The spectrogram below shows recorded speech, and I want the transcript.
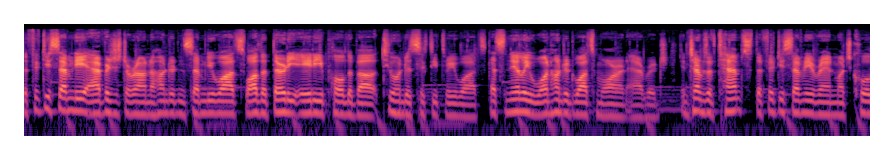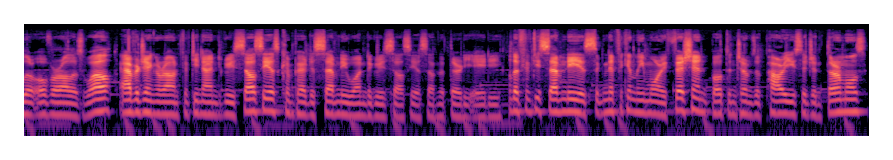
the 5070 averaged around 170 watts, while the 3080 pulled about 263 watts. That's nearly 100 watts more on average. In terms of temps, the 5070 ran much cooler overall as well, averaging around 59 degrees Celsius compared to 71 degrees Celsius on the 3080. The 5070 is significantly more efficient, both in terms of power usage and thermals.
